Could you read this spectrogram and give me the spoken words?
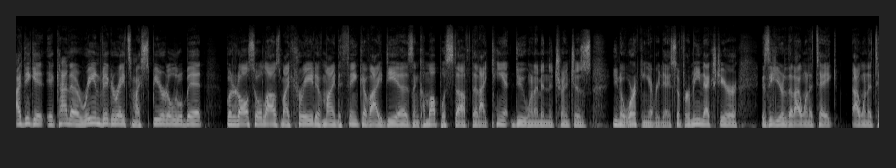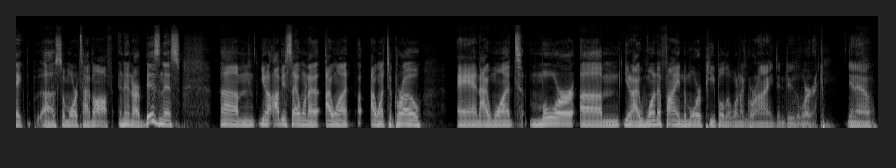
I think it it kind of reinvigorates my spirit a little bit, but it also allows my creative mind to think of ideas and come up with stuff that I can't do when I'm in the trenches, you know, working every day. So for me, next year is a year that I want to take. I want to take uh, some more time off. And in our business, um, you know, obviously, I want to, I want, I want to grow. and I want more. Um, you know, I want to find more people that want to grind and do the work. You know,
